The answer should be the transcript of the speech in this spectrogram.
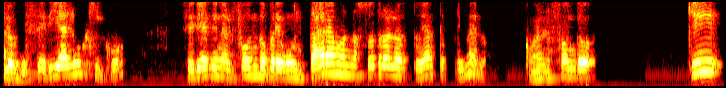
Lo que sería lógico sería que en el fondo preguntáramos nosotros a los estudiantes primero, con el fondo, ¿qué,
